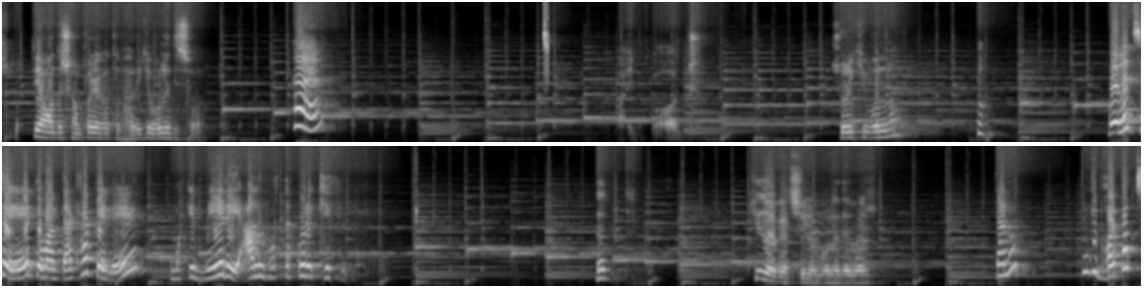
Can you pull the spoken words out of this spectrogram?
সত্যি আমাদের সম্পর্কের কথা ভাবিকে বলে দিছো? হ্যাঁ। শুনে কি বলল? বলেছে তোমার দেখা পেলে তোমাকে মেরে আলু ভর্তা করে খেয়ে ফেলবে। কি দরকার ছিল বলে দেবার? কেন? তুমি কি ভয় পাচ্ছ?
